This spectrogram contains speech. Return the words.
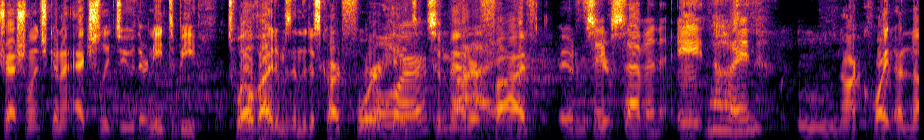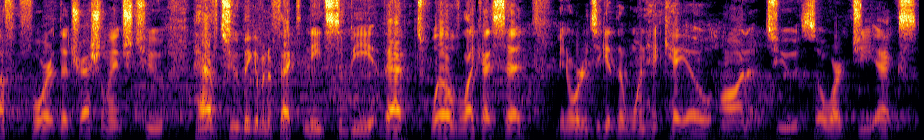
Trashalanche going to actually do? There need to be 12 items in the discard for Four, it to matter. Five, five items six, here. seven, eight, nine. Ooh, not quite enough for the Trashalanche to have too big of an effect. Needs to be that 12, like I said, in order to get the one-hit KO on to Zoroark GX.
